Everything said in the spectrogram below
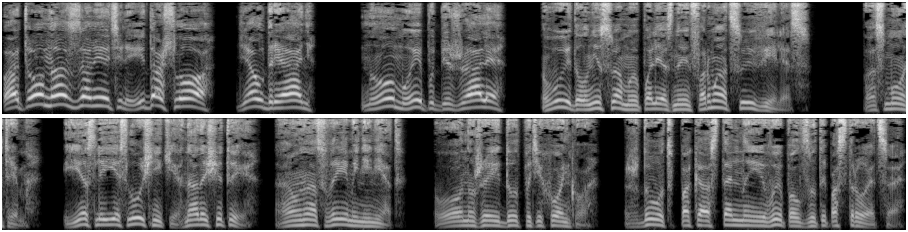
Потом нас заметили, и дошло. Дел дрянь. «Ну, мы побежали», — выдал не самую полезную информацию Велес. «Посмотрим. Если есть лучники, надо щиты, а у нас времени нет. Вон уже идут потихоньку. Ждут, пока остальные выползут и построятся».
